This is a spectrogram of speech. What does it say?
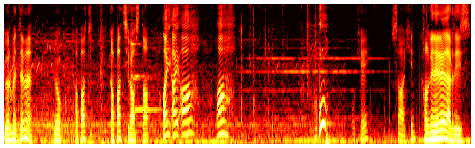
Görmedi değil mi? Yok. Kapat. Kapat Sivas'ta. Ay ay ah. Ah. Huh! Okey. Sakin. Kanka nerelerdeyiz?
